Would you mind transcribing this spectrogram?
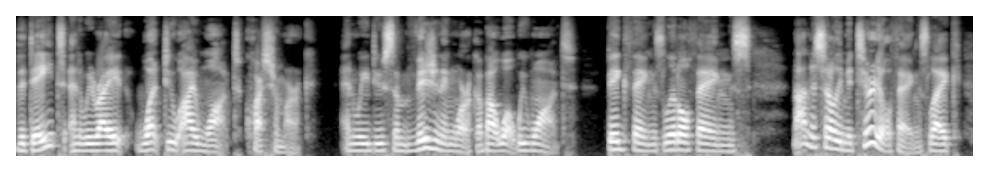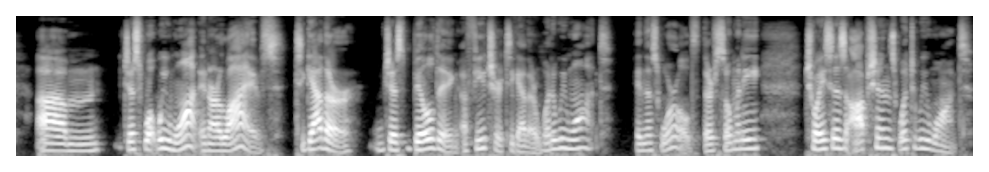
the date and we write, what do I want? Question mark. And we do some visioning work about what we want. Big things, little things, not necessarily material things like um, just what we want in our lives together, just building a future together. What do we want in this world? There's so many choices, options. What do we want?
